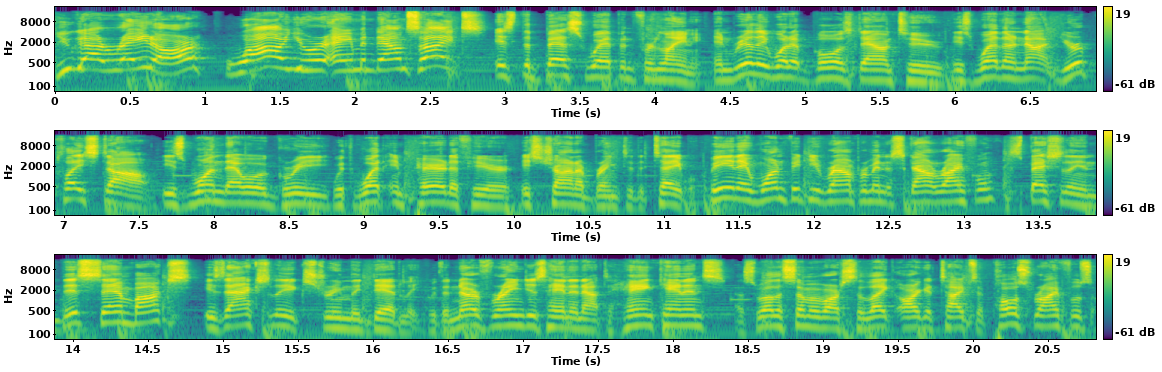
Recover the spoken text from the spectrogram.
you got radar while you were aiming down sights. It's the best weapon for laning. And really what it boils down to is whether or not your playstyle is one that will agree with what Imperative here is trying to bring to the table. Being a 150 round per minute scout rifle, especially in this sandbox, is actually extremely deadly, with the nerf ranges handed out to hand cannons, as well as some of our select archetypes of pulse rifles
